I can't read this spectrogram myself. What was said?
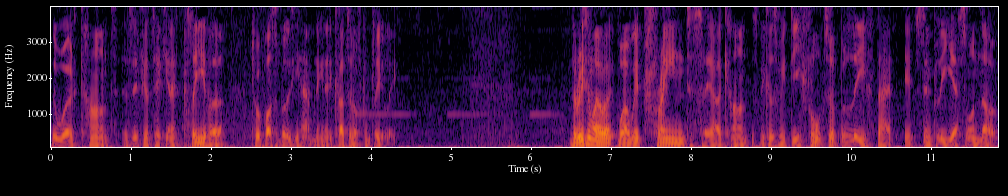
the word can't, as if you're taking a cleaver to a possibility happening and it cuts it off completely. The reason why we're, why we're trained to say I can't is because we default to a belief that it's simply yes or no.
